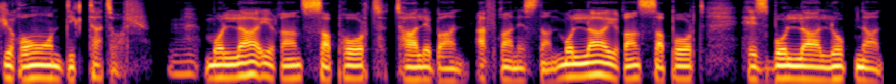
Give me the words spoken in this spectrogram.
grand dictateur. Mhm. Mollah Iran support Taliban, Afghanistan. Mollah Iran support Hezbollah, Lebanon.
